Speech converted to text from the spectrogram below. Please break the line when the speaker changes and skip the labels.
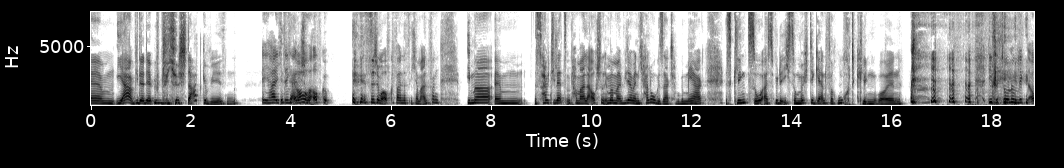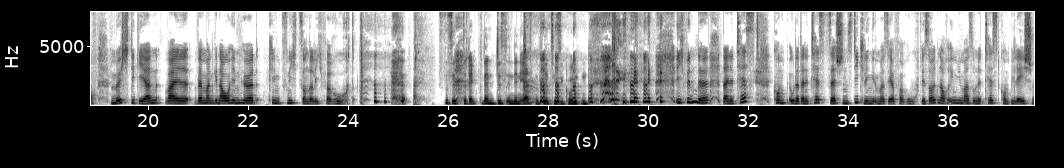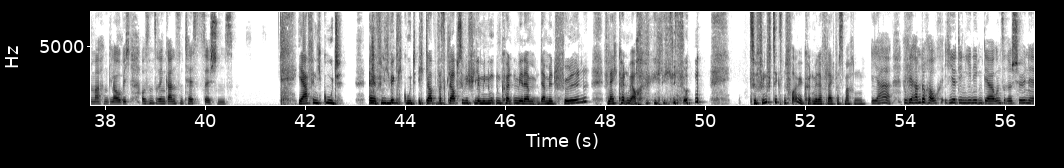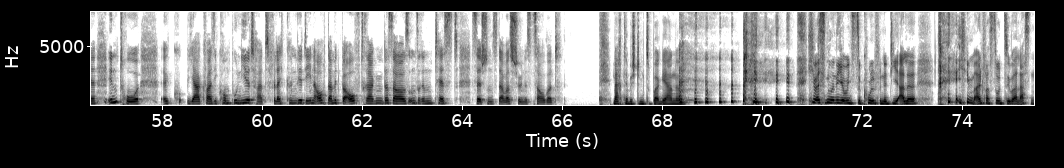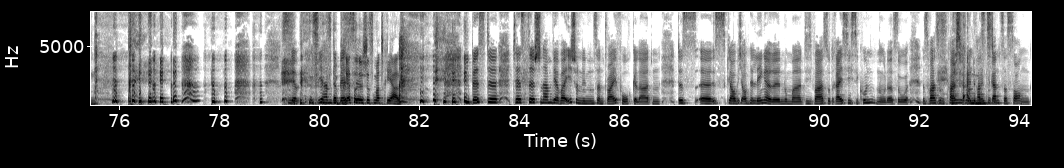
ähm, ja wieder der übliche Start gewesen.
Ja, ich denke auch.
Schon mal aufge ist dir schon mal aufgefallen, dass ich am Anfang immer, ähm, das habe ich die letzten paar Male auch schon immer mal wieder, wenn ich Hallo gesagt habe, gemerkt, es klingt so, als würde ich so möchte gern verrucht klingen wollen.
die Betonung liegt auf möchte gern, weil wenn man genau hinhört, klingt es nicht sonderlich verrucht.
Ist das jetzt direkt wieder ein Diss in den ersten 40 Sekunden?
ich finde, deine Test oder deine Test-Sessions, die klingen immer sehr verrucht. Wir sollten auch irgendwie mal so eine Test-Compilation machen, glaube ich, aus unseren ganzen Test-Sessions.
Ja, finde ich gut. Äh, Finde ich wirklich gut. Ich glaube, was glaubst du, wie viele Minuten könnten wir damit füllen? Vielleicht könnten wir auch wirklich so zur 50. Folge könnten wir da vielleicht was machen.
Ja, du, wir haben doch auch hier denjenigen, der unsere schöne Intro äh, ja quasi komponiert hat. Vielleicht können wir den auch damit beauftragen, dass er aus unseren Test-Sessions da was Schönes zaubert.
Macht er bestimmt super gerne. ich weiß nur nicht, ob ich es so cool finde, die alle ihm einfach so zu überlassen.
Wir, wir haben
erpresserisches beste, Material.
die beste Testsession haben wir aber eh schon in unseren Drive hochgeladen. Das äh, ist, glaube ich, auch eine längere Nummer. Die war so 30 Sekunden oder so. Das war so quasi schon fast ein ganzer Song.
